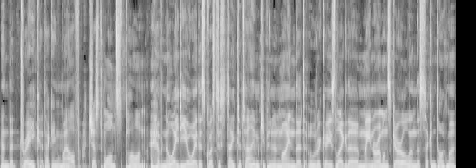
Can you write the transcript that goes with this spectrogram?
and the Drake attacking Melve just won't spawn. I have no idea why this quest is tied to time, keeping in mind that Ulrika is like the main romance girl in the second Dogma.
